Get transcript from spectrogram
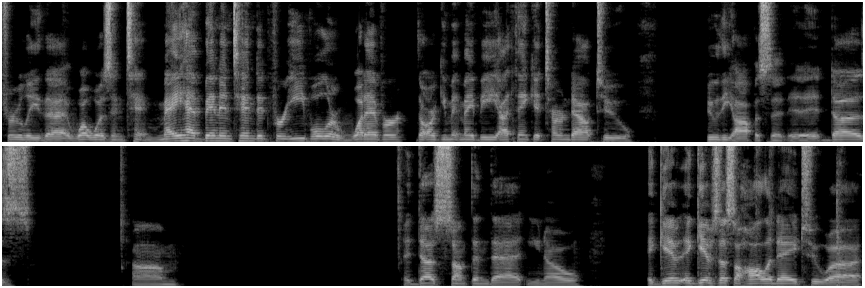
truly that what was intent may have been intended for evil or whatever the argument may be. I think it turned out to do the opposite. It, it does um it does something that, you know, it give it gives us a holiday to uh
